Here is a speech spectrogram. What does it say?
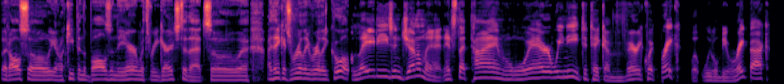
but also you know keeping the balls in the air with regards to that. So uh, I think it's really really cool, ladies and gentlemen it's that time where we need to take a very quick break. But we will be right back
